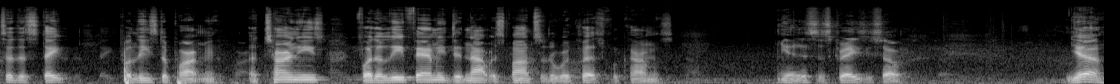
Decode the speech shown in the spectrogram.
to the state police department. Attorneys for the Lee family did not respond to the request for comments. Yeah, this is crazy. So, yeah,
